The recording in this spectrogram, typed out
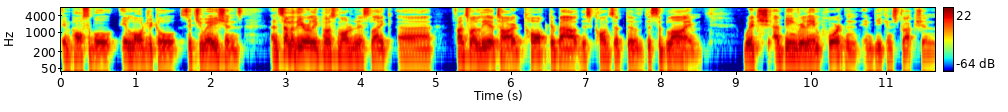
impossible illogical situations and some of the early postmodernists, like uh, Francois Lyotard, talked about this concept of the sublime, which uh, being really important in deconstruction,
